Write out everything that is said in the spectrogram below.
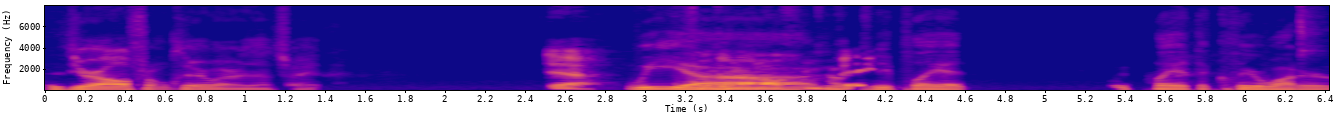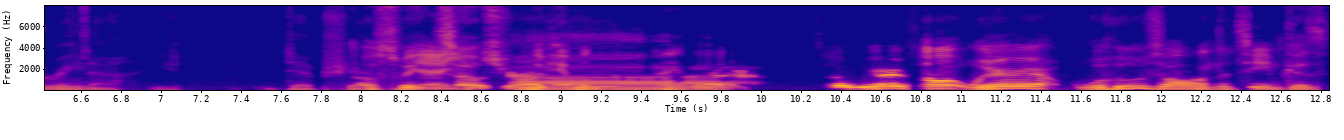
'cause you're all from Clearwater. That's right. Yeah, We So uh, they're all from no, 'cause we play at we play at the Clearwater Arena. You dipshit. Oh, sweet. Yeah, you so, tr- the only people listening that- so where's all where who's all on the team? Because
